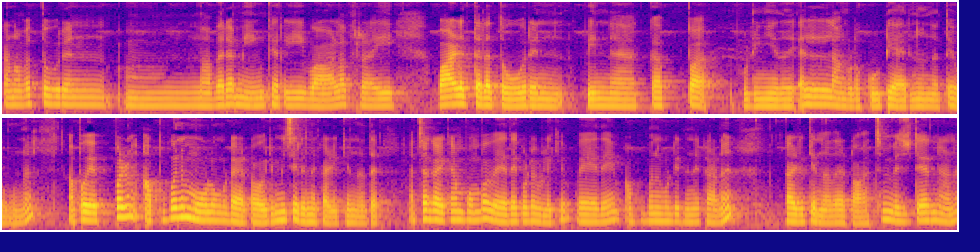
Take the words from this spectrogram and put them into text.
കണവത്തോരൻ നവര മീൻകറി വാള ഫ്രൈ വാഴത്തല തോരൻ പിന്നെ കപ്പ പുഴുങ്ങിയത് എല്ലാം കൂടെ കൂട്ടിയായിരുന്നു ഇന്നത്തെ ഊണ്. അപ്പോൾ എപ്പോഴും അപ്പൂപ്പനും മോളും കൂടെ കേട്ടോ ഒരുമിച്ചിരുന്ന് കഴിക്കുന്നത്. അച്ഛൻ കഴിക്കാൻ പോകുമ്പോൾ വേദയെ കൂടെ വിളിക്കും. വേദയും അപ്പൂപ്പനും കൂടി ഇരുന്നിട്ടാണ് കഴിക്കുന്നത് കേട്ടോ. അച്ഛൻ വെജിറ്റേറിയനാണ്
